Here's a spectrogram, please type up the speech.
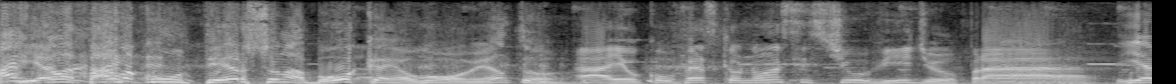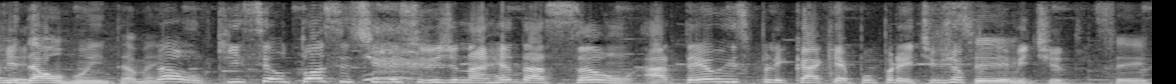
Ah, E ela tava com um terço na boca em algum momento? Ah, eu confesso que eu não assisti o vídeo pra. Ia me porque- dar um ruim também. Não, que se eu tô assistindo esse vídeo na redação, até eu explicar que é pro pretinho, já fui Sim, demitido. Sim.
